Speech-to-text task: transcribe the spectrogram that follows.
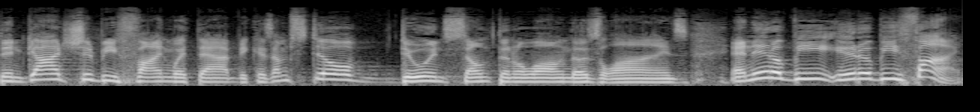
then God should be fine with that because I'm still doing something along those lines. And it'll be, it'll be fine.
